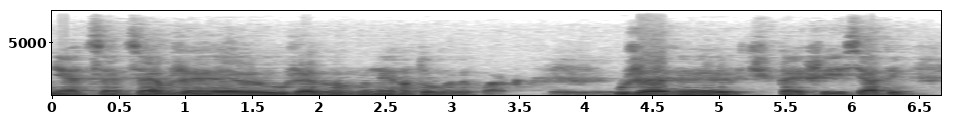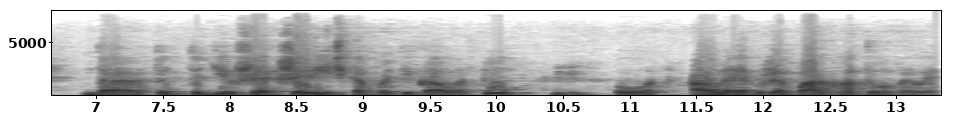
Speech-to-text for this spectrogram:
Ні, це, це вже, вже вони готували парк. Уже е, чекай, 60-й. Да, тоді ще, ще річка протікала тут, Мгм. от, але вже парк готовили.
